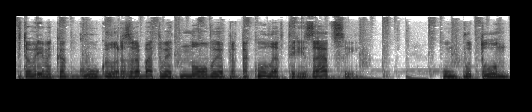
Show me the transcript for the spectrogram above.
В то время как Google разрабатывает новые протоколы авторизации, Умпутун,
